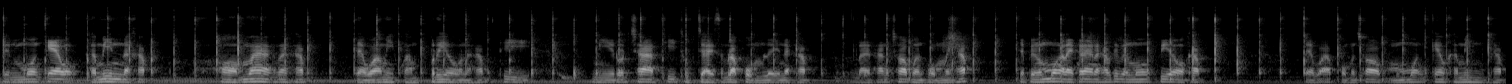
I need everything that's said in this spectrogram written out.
เป็นมะม่วงแก้วขมิ้นนะครับ หอมมากนะครับ แต่ว่ามีความเปรี้ยวนะครับที่มีรสชาติที่ถูกใจสำหรับผมเลยนะครับ หลายท่านชอบเหมือนผมไหมครับ จะเป็นมะม่วงอะไรก็ได้นะครับ ที่เป็นมะม่วงเปรี้ยวครับ แต่ว่าผมชอบมะม่วงแก้วขมิ้นครับ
